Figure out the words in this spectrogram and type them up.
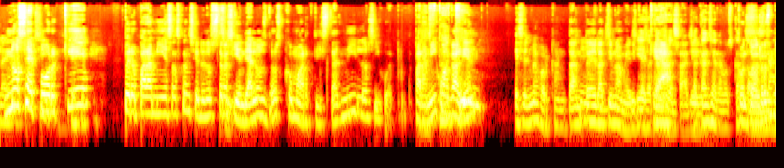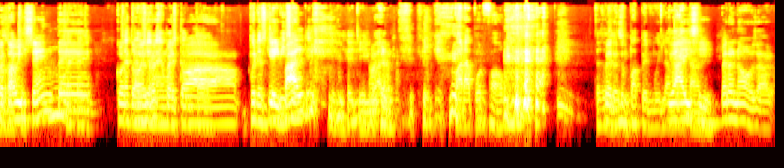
live. No sé Sí. por qué, pero para mí esas canciones los trasciende a los dos como artistas ni los hijos. Para mí, ¿Hasta Juan qué? Gabriel es el mejor cantante de. Latinoamérica que ha salido. Con todo el respeto a. Vicente, con esa todo el respeto a Pero es que J Balvin. J Balvin. Para, por favor. Estás Pero haciendo sí. un papel muy Ay, lamentable. sí, pero no, o sea,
